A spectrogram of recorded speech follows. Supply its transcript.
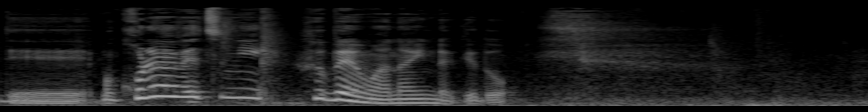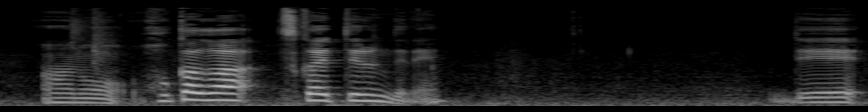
で、まあ、これは別に不便はないんだけどあの他が使えてるんでね。で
